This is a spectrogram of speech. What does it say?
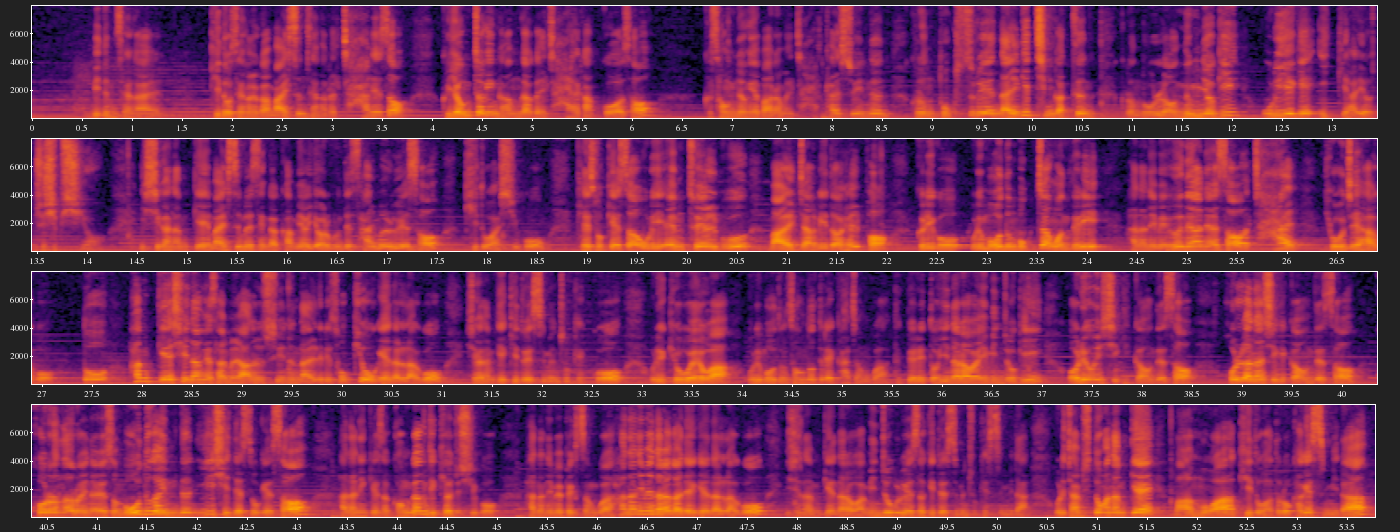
믿음 생활, 기도 생활과 말씀 생활을 잘해서 그 영적인 감각을 잘 가꾸어서 그 성령의 바람을 잘 탈 수 있는 그런 독수리의 날개침 같은 그런 놀라운 능력이 우리에게 있게 하여 주십시오. 이 시간 함께 말씀을 생각하며 여러분들의 삶을 위해서 기도하시고 계속해서 우리 M12 마을장 리더 헬퍼 그리고 우리 모든 목장원들이 하나님의 은혜 안에서 잘 교제하고 또 함께 신앙의 삶을 나눌 수 있는 날들이 속히 오게 해달라고 이 시간 함께 기도했으면 좋겠고 우리 교회와 우리 모든 성도들의 가정과 특별히 또 이 나라와의 민족이 어려운 시기 가운데서 혼란한 시기 가운데서 코로나로 인하여서 모두가 힘든 이 시대 속에서 하나님께서 건강 지켜주시고 하나님의 백성과 하나님의 나라가 되게 해달라고 이 시간 함께 나라와 민족을 위해서 기도했으면 좋겠습니다. 우리 잠시 동안 함께 마음 모아 기도하도록 하겠습니다.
